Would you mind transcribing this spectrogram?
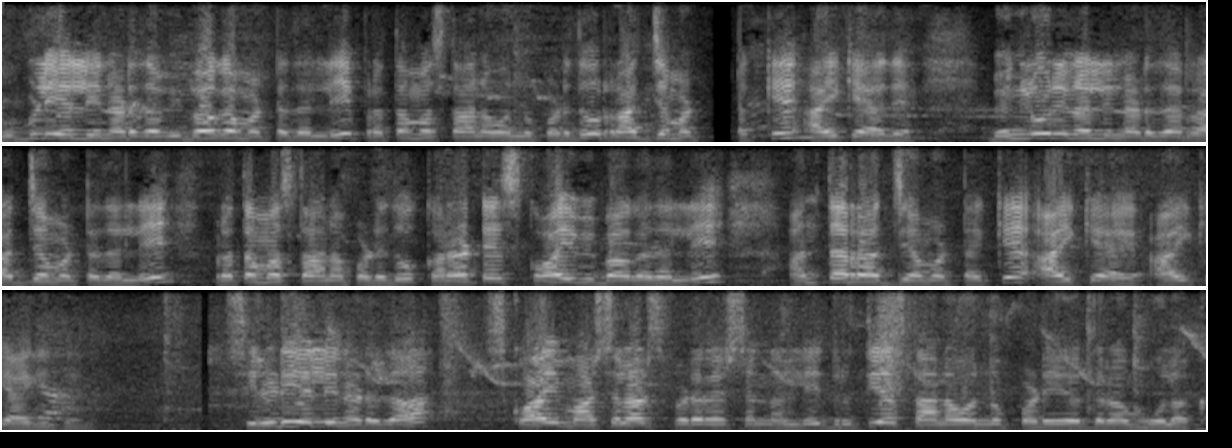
ಹುಬ್ಬಳ್ಳಿಯಲ್ಲಿ ನಡೆದ ವಿಭಾಗ ಮಟ್ಟದಲ್ಲಿ ಪ್ರಥಮ ಸ್ಥಾನವನ್ನು ಪಡೆದು ರಾಜ್ಯ ಮಟ್ಟಕ್ಕೆ ಆಯ್ಕೆಯಾದೆ. ಬೆಂಗಳೂರಿನಲ್ಲಿ ನಡೆದ ರಾಜ್ಯ ಮಟ್ಟದಲ್ಲಿ ಪ್ರಥಮ ಸ್ಥಾನ ಪಡೆದು ಕರಾಟೆ ಸ್ಕಾಯ್ ವಿಭಾಗದಲ್ಲಿ ಅಂತಾರಾಜ್ಯ ಮಟ್ಟಕ್ಕೆ ಆಯ್ಕೆ, ಆಯ್ಕೆಯಾಗಿದ್ದೇನೆ. ಶಿರಡಿಯಲ್ಲಿ ನಡೆದ ಸ್ಕಾಯ್ ಮಾರ್ಷಲ್ ಆರ್ಟ್ಸ್ ಫೆಡರೇಷನ್ನಲ್ಲಿ ತೃತೀಯ ಸ್ಥಾನವನ್ನು ಪಡೆಯುವುದರ ಮೂಲಕ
